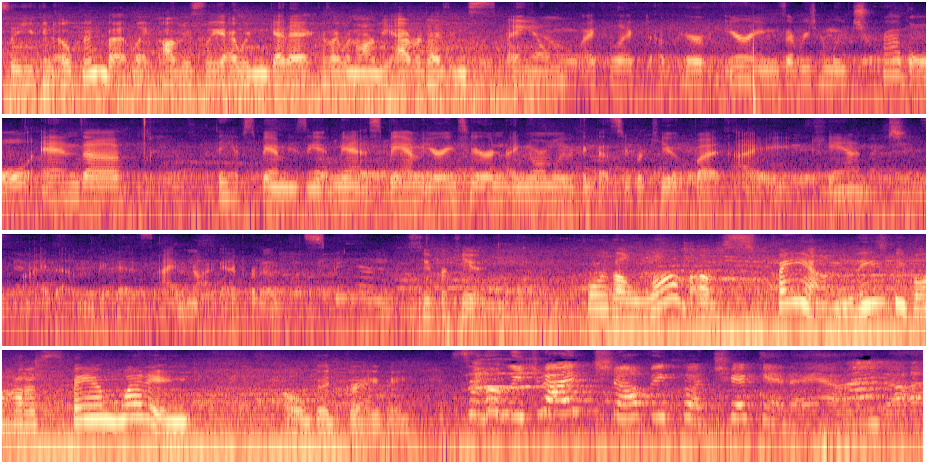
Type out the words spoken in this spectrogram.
that you can open, but like obviously I wouldn't get it because I wouldn't want to be advertising spam. I collect a pair of earrings every time we travel and uh, they have spam museum, spam earrings here and I normally would think that's super cute, but I can't buy them because I'm not going to promote spam. Super cute. For the love of spam, these people had a spam wedding. Oh, good gravy. So we tried shopping for chicken and uh,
